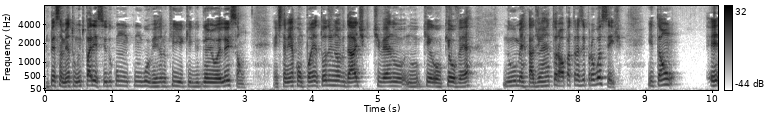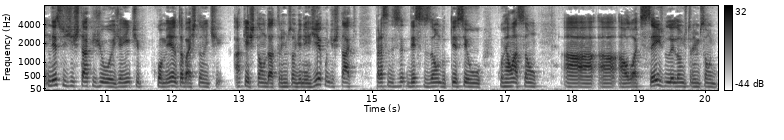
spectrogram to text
um pensamento muito parecido com, com o governo que, que ganhou a eleição. A gente também acompanha todas as novidades que tiver no, no que, que houver no mercado de gás natural para trazer para vocês. Então, Nesses destaques de hoje, a gente comenta bastante a questão da transmissão de energia, com destaque para essa decisão do TCU com relação a, a, ao lote 6 do leilão de transmissão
